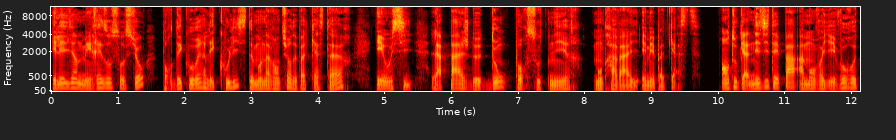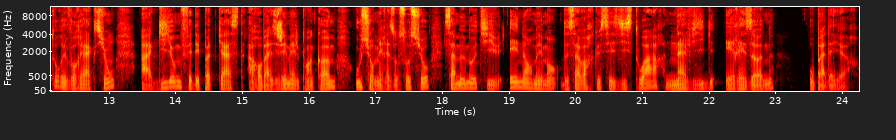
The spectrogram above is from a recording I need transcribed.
et les liens de mes réseaux sociaux pour découvrir les coulisses de mon aventure de podcasteur et aussi la page de dons pour soutenir mon travail et mes podcasts. En tout cas, n'hésitez pas à m'envoyer vos retours et vos réactions à guillaumefedepodcast.com ou sur mes réseaux sociaux. Ça me motive énormément de savoir que ces histoires naviguent et résonnent, ou pas d'ailleurs.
